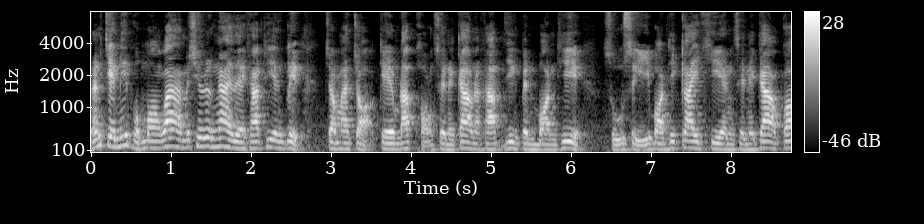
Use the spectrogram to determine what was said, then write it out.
นั้นเกมนี้ผมมองว่าไม่ใช่เรื่องง่ายเลยครับที่อังกฤษจะมาเจาะเกมรับของเซเนกัลนะครับยิ่งเป็นบอลที่ สูสีบอลที่ใกล้เคียงเซเนกัลก็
